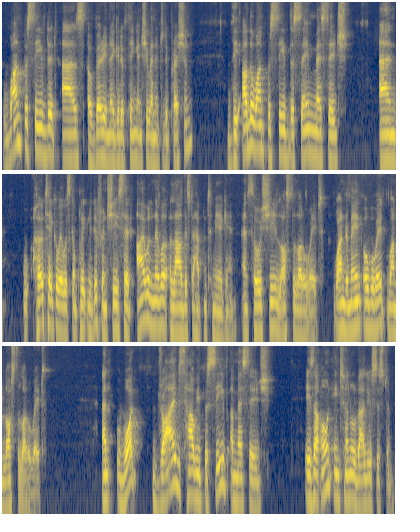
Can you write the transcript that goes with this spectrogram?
one perceived it as a very negative thing and she went into depression. The other one perceived the same message and her takeaway was completely different. She said, I will never allow this to happen to me again. And so she lost a lot of weight. One remained overweight, one lost a lot of weight. And what drives how we perceive a message is our own internal value system.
